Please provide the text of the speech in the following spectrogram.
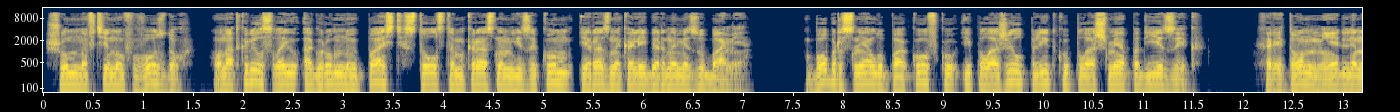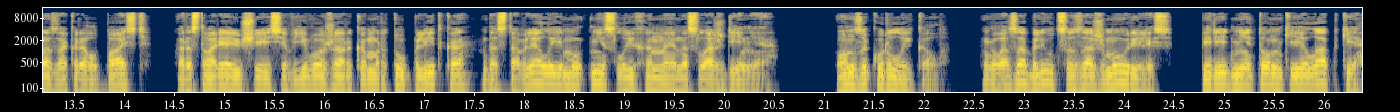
Шумно втянув воздух, он открыл свою огромную пасть с толстым красным языком и разнокалиберными зубами. Бобр снял упаковку и положил плитку плашмя под язык. Харитон медленно закрыл пасть, растворяющаяся в его жарком рту плитка доставляла ему неслыханное наслаждение. Он закурлыкал. Глаза блюдца зажмурились, передние тонкие лапки,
